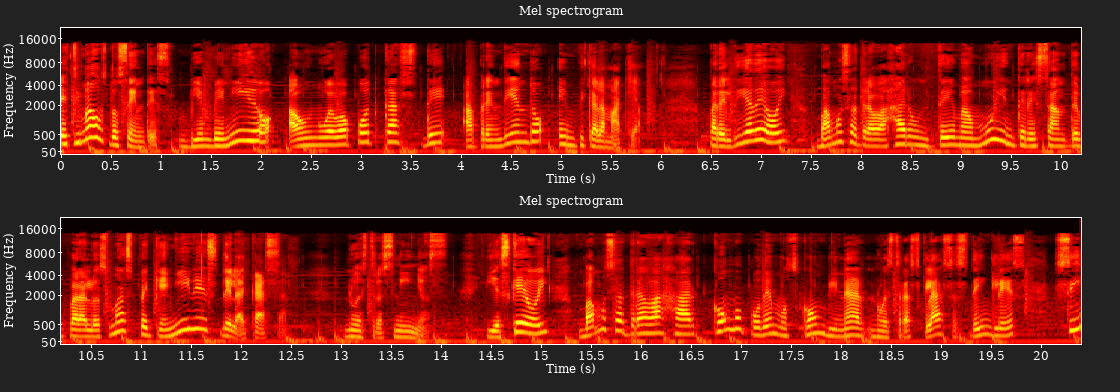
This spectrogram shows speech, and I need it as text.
Estimados docentes, bienvenido a un nuevo podcast de Aprendiendo en Picalamaquia. Para el día de hoy vamos a trabajar un tema muy interesante para los más pequeñines de la casa, nuestros niños. Y es que hoy vamos a trabajar cómo podemos combinar nuestras clases de inglés, sí,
